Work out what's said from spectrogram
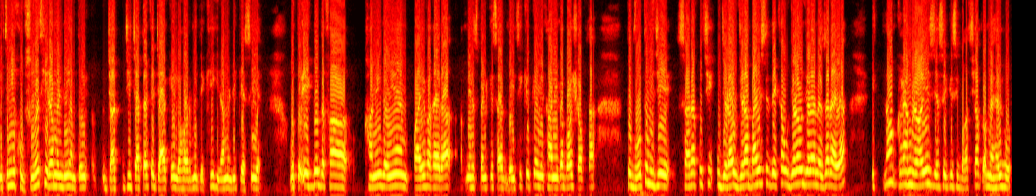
इतनी खूबसूरत हीरा मंडी हम तो जा, जी चाहता कि जाके लाहौर में देखी हीरा मंडी कैसी है। वो तो एक दो दफ़ा खाने गए हैं पाए वगैरह अपने हस्बैंड के साथ गई थी क्योंकि उन्हें खाने का बहुत शौक था। तो वो तो मुझे सारा कुछ ही उजड़ा उजड़ा बाहर से देखा उजड़ा उजड़ा नज़र आया। इतना ग्लैमराइज जैसे किसी बादशाह का महल हो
